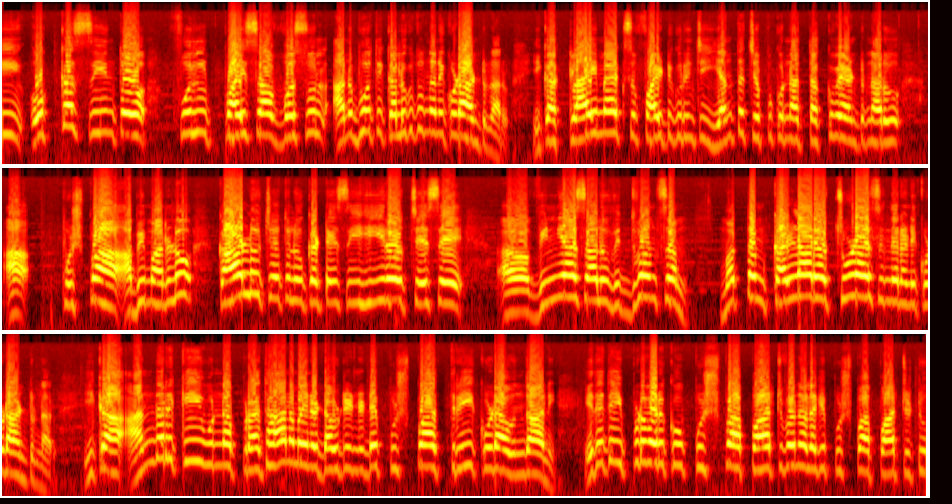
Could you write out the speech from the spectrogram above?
ఈ ఒక్క సీన్తో ఫుల్ పైసా వసూల్ అనుభూతి కలుగుతుందని కూడా అంటున్నారు. ఇక క్లైమాక్స్ ఫైట్ గురించి ఎంత చెప్పుకున్నా తక్కువే అంటున్నారు ఆ పుష్ప అభిమానులు. కాళ్ళు చేతులు కట్టేసి హీరో చేసే విన్యాసాలు విధ్వంసం. మొత్తం కళ్ళారా చూడాల్సిందేనని కూడా అంటున్నారు. ఇక అందరికీ ఉన్న ప్రధానమైన డౌట్ ఏంటంటే పుష్ప త్రీ కూడా ఉందా అని. ఏదైతే ఇప్పటి వరకు పుష్ప పార్ట్ వన్ అలాగే పుష్ప పార్ట్ టూ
